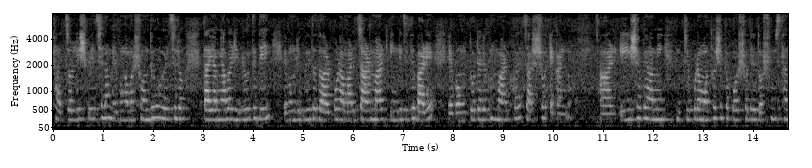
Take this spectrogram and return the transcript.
সাতচল্লিশ পেয়েছিলাম এবং আমার সন্দেহ হয়েছিল, তাই আমি আবার রিভিউতে দিই এবং রিভিউতে দেওয়ার পর আমার চার মার্ক ইংরেজিতে বাড়ে এবং টোটাল এখন মার্ক হয় চারশো একান্ন। আর এই হিসাবে আমি ত্রিপুরা মধ্যশিক্ষা পর্ষদের দশম স্থান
